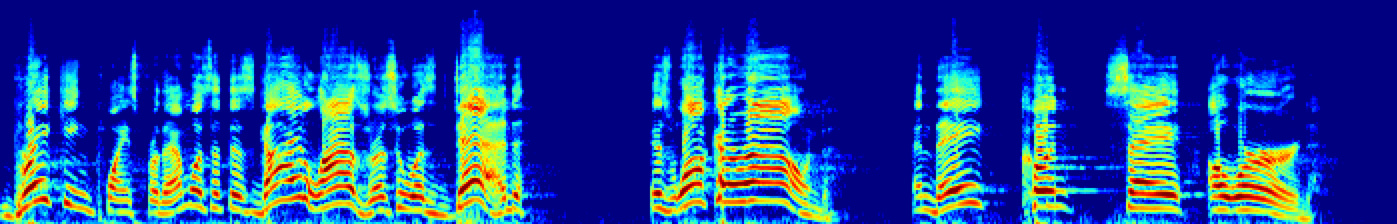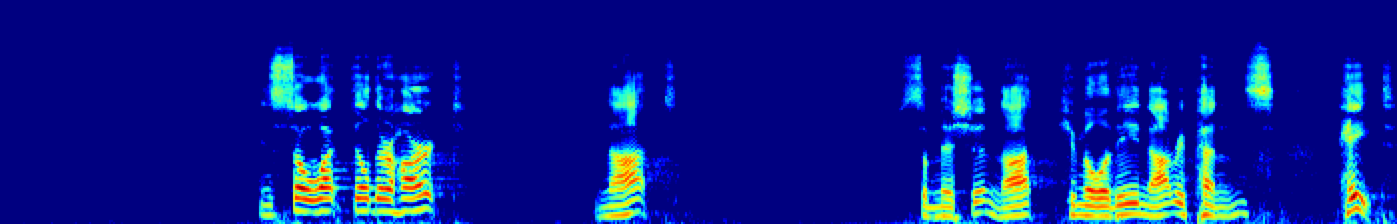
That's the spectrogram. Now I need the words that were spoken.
breaking points for them was that this guy Lazarus, who was dead, is walking around. And they couldn't say a word. And so, what filled their heart? Not submission, not humility, not repentance, hate.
